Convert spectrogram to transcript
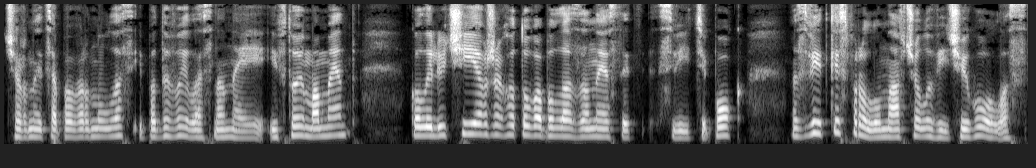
Чорниця повернулась і подивилась на неї, і в той момент, коли Лючія вже готова була занести свій ціпок, звідкись пролунав чоловічий голос.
